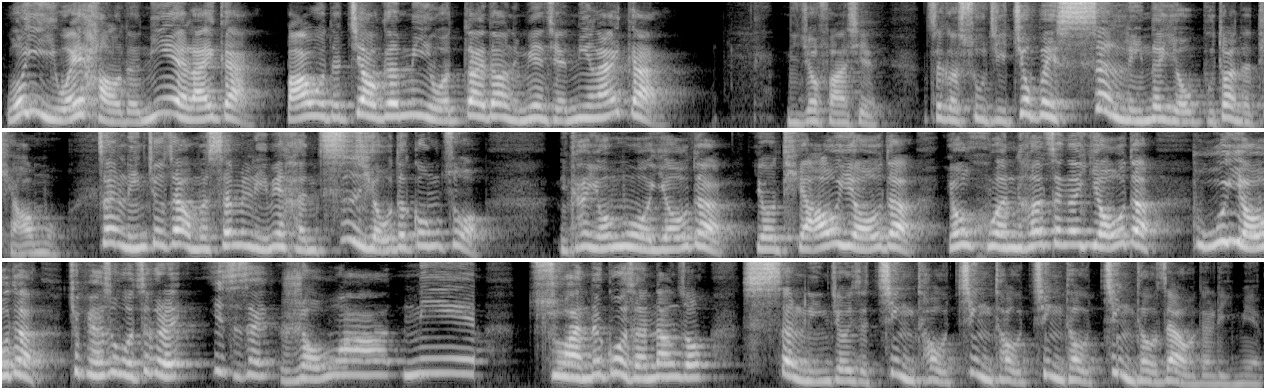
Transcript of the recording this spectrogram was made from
我以为好的你也来改，把我的教跟密我带到你面前，你来改，你就发现这个数据就被圣灵的油不断的调抹，圣灵就在我们生命里面很自由的工作。你看，有抹油的，有调油的，有混合整个油的、涂油的，就表示我这个人一直在揉啊、捏、转的过程当中，圣灵就一直浸透、浸透、浸透、浸透在我的里面。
